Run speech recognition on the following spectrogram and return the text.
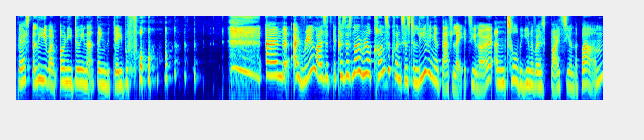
best believe I'm only doing that thing the day before. And I realize it's because there's no real consequences to leaving it that late, you know, until the universe bites you in the bum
